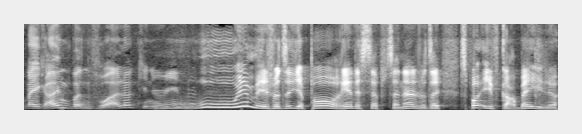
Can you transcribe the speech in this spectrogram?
Ben, il a quand même une bonne voix, là, Keanu Reeves. là. oui, mais je veux dire, il n'y a pas rien d'exceptionnel. Je veux dire, c'est pas Yves Corbeil, là.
